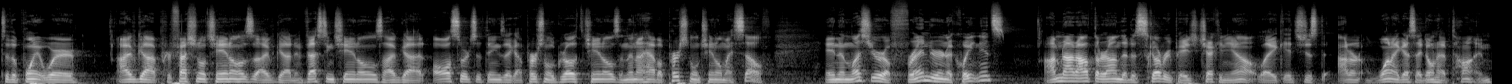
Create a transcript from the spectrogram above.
to the point where I've got professional channels, I've got investing channels, I've got all sorts of things. I got personal growth channels, and then I have a personal channel myself. And unless you're a friend or an acquaintance, I'm not out there on the discovery page checking you out. Like it's just I don't one I guess I don't have time,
